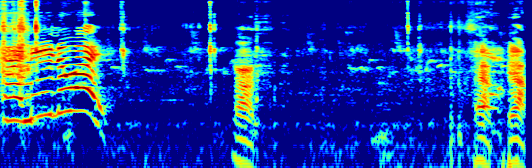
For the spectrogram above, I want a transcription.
หานี่ด้วย ครับครับ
